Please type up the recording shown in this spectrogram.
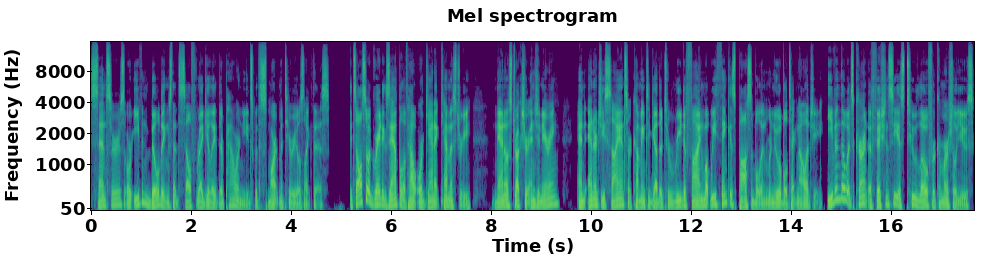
sensors, or even buildings that self-regulate their power needs with smart materials like this. It's also a great example of how organic chemistry, nanostructure engineering, and energy science are coming together to redefine what we think is possible in renewable technology. Even though its current efficiency is too low for commercial use,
